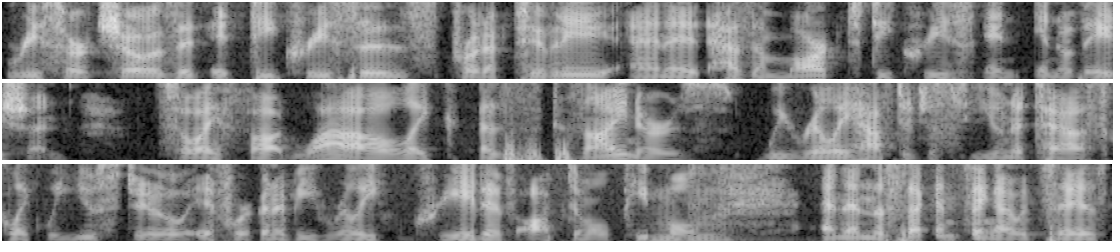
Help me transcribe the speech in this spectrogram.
research shows that it decreases productivity and it has a marked decrease in innovation. So I thought, wow, like as designers, we really have to just unitask like we used to if we're going to be really creative, optimal people. Mm-hmm. And then the second thing I would say is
